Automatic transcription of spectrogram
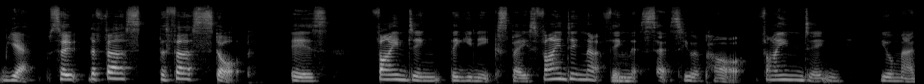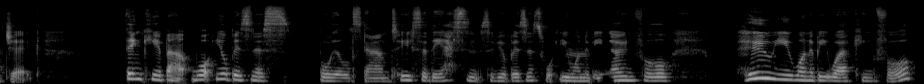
yeah. So the first the first stop is finding the unique space finding that thing mm. that sets you apart finding your magic thinking about what your business boils down to. So, the essence of your business, what you mm. want to be known for, who you want to be working for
